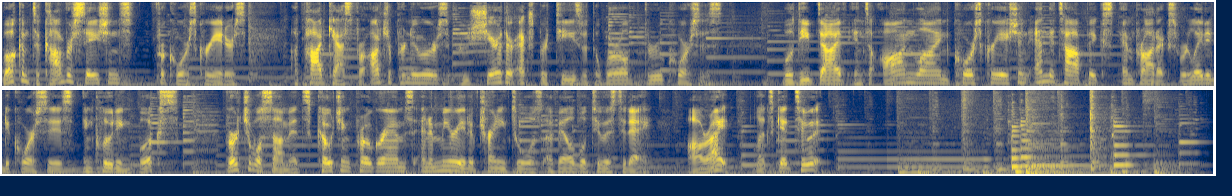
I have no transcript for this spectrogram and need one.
Welcome to Conversations for Course Creators, a podcast for entrepreneurs who share their expertise with the world through courses. We'll deep dive into online course creation and the topics and products related to courses, including books, virtual summits, coaching programs, and a myriad of training tools available to us today. All right, let's get to it.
